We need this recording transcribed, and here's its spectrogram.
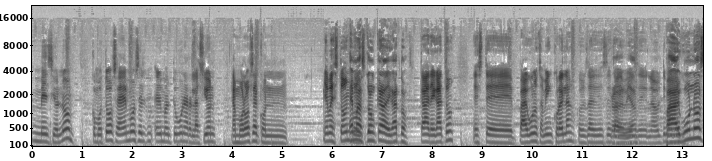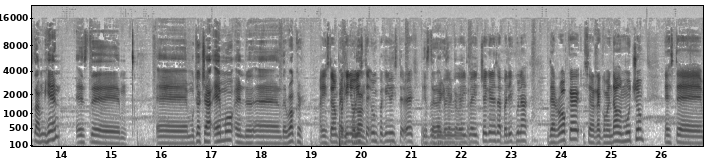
mencionó, como todos sabemos, él, mantuvo una relación amorosa con Emma Stone. Emma Stone, cara de gato. Cara de gato. Este, para algunos también Cruella. Este, para algunos también, este, eh, muchacha emo en The Rocker. Ahí está un pequeño, easter, un pequeño easter egg. Easter chequen esa película de Rocker, se la recomendamos mucho. Este,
